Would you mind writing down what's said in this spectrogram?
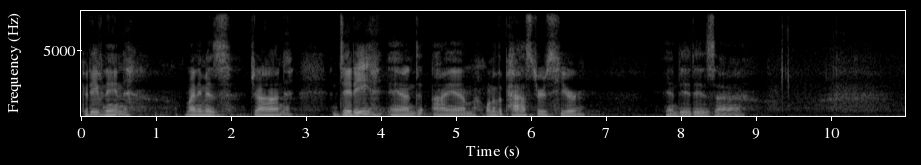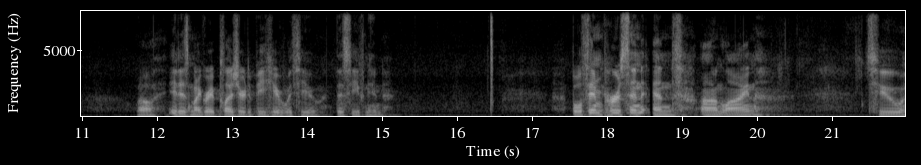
Good evening. My name is John Diddy, and I am one of the pastors here. And it is, uh, well, it is my great pleasure to be here with you this evening, both in person and online, to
